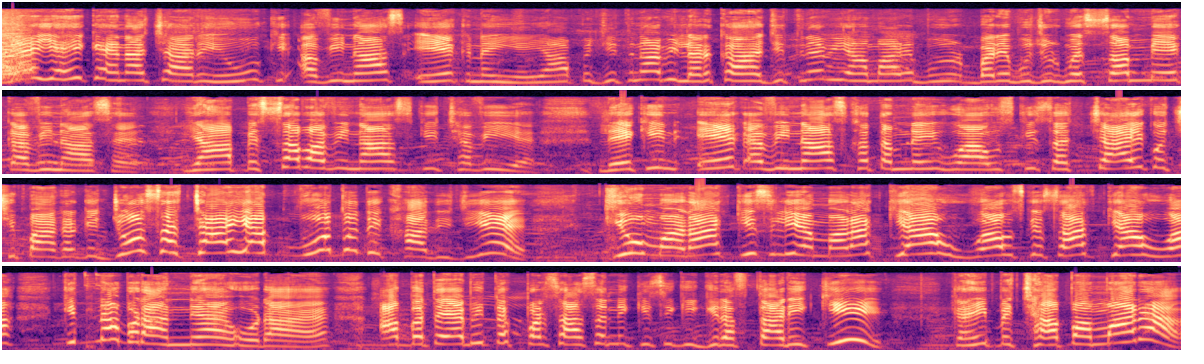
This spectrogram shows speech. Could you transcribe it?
मैं यही कहना चाह रही हूँ कि अविनाश एक नहीं है। यहाँ पे जितना भी लड़का है, जितने भी हमारे बड़े बुज़ुर्ग में, सब में एक अविनाश है। यहाँ पे सब अविनाश की छवि है। लेकिन एक अविनाश खत्म नहीं हुआ। उसकी सच्चाई को छिपा करके, जो सच्चाई आप, वो तो दिखा दीजिए। क्यों मरा? किस लिए मरा? क्या हुआ? उसके साथ क्या हुआ? कितना बड़ा अन्याय हो रहा है। आप बताइए अभी तक प्रशासन ने किसी की गिरफ्तारी की? कहीं पे छापा मारा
